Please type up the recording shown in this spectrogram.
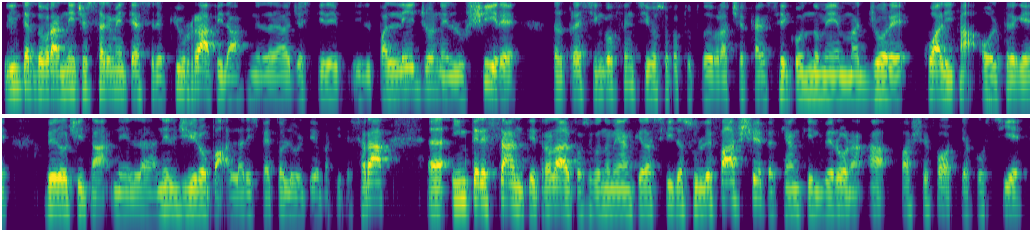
l'Inter dovrà necessariamente essere più rapida nel gestire il palleggio, nell'uscire dal pressing offensivo soprattutto dovrà cercare, secondo me, maggiore qualità oltre che velocità nel, nel, giro palla rispetto alle ultime partite. Sarà eh, interessante, tra l'altro, secondo me, anche la sfida sulle fasce, perché anche il Verona ha fasce forti, ha corsie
